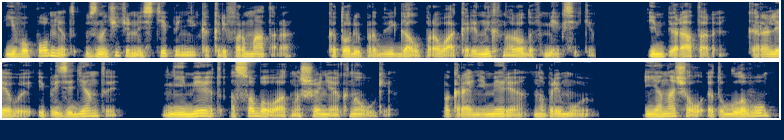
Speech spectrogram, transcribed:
его помнят в значительной степени как реформатора, который продвигал права коренных народов Мексики. Императоры, королевы и президенты не имеют особого отношения к науке, по крайней мере напрямую. И я начал эту главу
